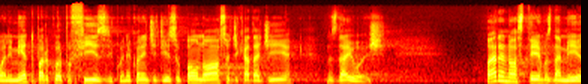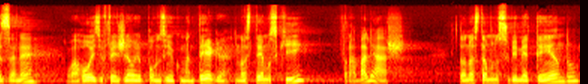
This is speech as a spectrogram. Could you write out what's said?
o alimento para o corpo físico, né? quando a gente diz o pão nosso de cada dia nos dai hoje. Para nós termos na mesa né, o arroz e o feijão e o pãozinho com manteiga, nós temos que trabalhar. Então nós estamos nos submetendo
